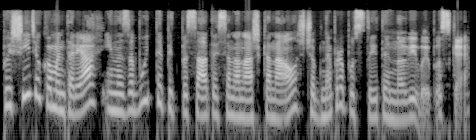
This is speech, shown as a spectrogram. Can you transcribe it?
Пишіть у коментарях і не забудьте підписатися на наш канал, щоб не пропустити нові випуски.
